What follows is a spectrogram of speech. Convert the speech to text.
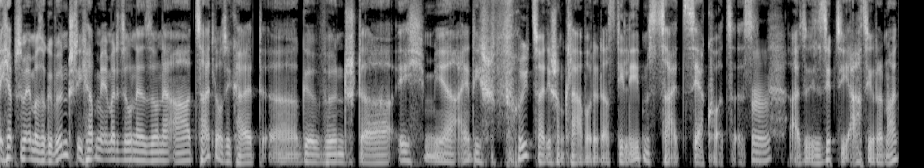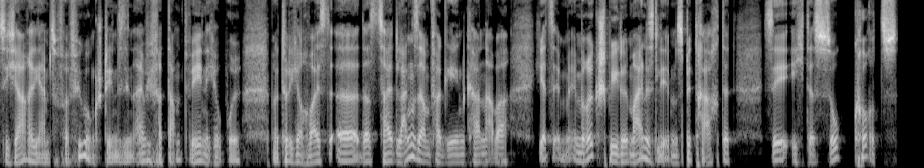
Ich habe es mir immer so gewünscht. Ich habe mir immer so eine so eine Art Zeitlosigkeit äh, gewünscht, da ich mir eigentlich frühzeitig schon klar wurde, dass die Lebenszeit sehr kurz ist. Mhm. Also diese 70, 80 oder 90 Jahre, die einem zur Verfügung stehen, die sind eigentlich verdammt wenig, obwohl man natürlich auch weiß, äh, dass Zeit langsam vergehen kann. Aber jetzt im, im Rückspiegel meines Lebens betrachtet, sehe ich das so kurz,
